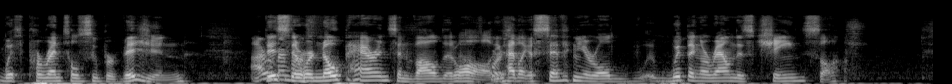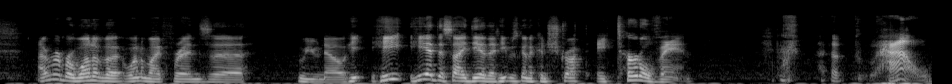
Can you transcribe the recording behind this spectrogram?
with parental supervision. I This there were no parents involved at all. You had like a seven-year-old whipping around this chainsaw. I remember one of uh, one of my friends, uh, who you know, he he he had this idea that he was going to construct a turtle van. How?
